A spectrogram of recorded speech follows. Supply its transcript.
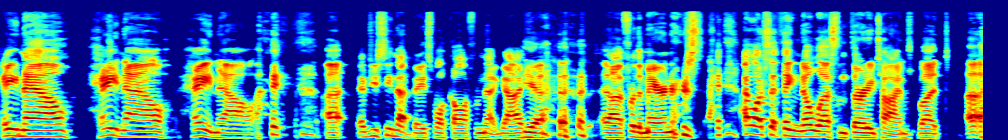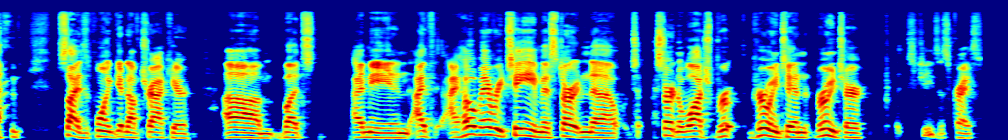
hey now, hey now, hey now. uh, have you seen that baseball call from that guy? Yeah. uh, for the Mariners, I watched that thing no less than thirty times. But uh, besides the point, getting off track here. Um, but I mean, I I hope every team is starting to starting to watch Brewington Brewington. Jesus Christ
